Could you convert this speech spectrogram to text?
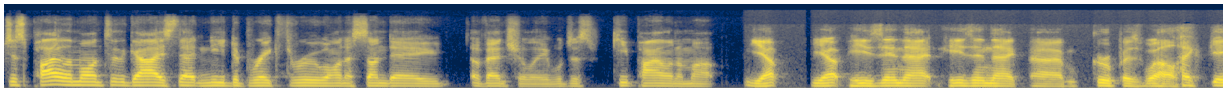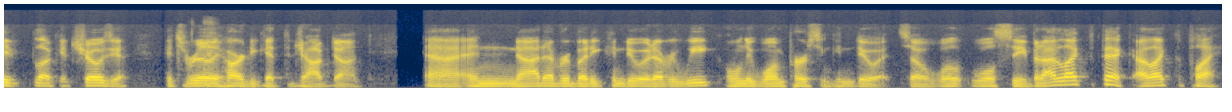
just pile them onto the guys that need to break through on a Sunday eventually. We'll just keep piling them up. Yep. Yep. He's in that, he's in that um, group as well. Like it, look, it shows you it's really hard to get the job done. Uh, and not everybody can do it every week. Only one person can do it. So we'll we'll see. But I like the pick. I like the play.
